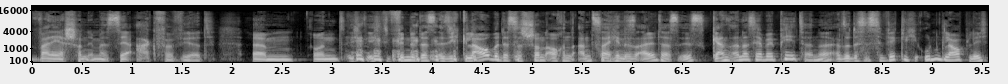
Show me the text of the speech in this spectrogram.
war der ja schon immer sehr arg verwirrt. Ähm, und ich, ich finde das, also ich glaube, dass das schon auch ein Anzeichen des Alters ist. Ganz anders ja bei Peter, ne? Also das ist wirklich unglaublich.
